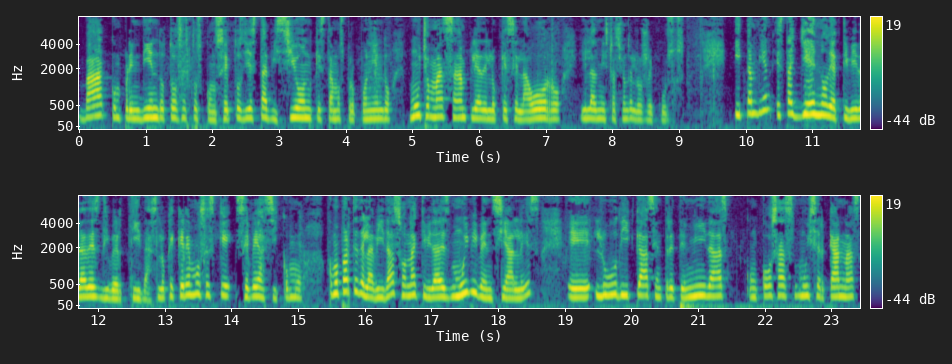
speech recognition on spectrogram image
va comprendiendo todos estos conceptos y esta visión que estamos proponiendo mucho más amplia de lo que es el ahorro y la administración de los recursos. Y también está lleno de actividades divertidas. Lo que queremos es que se vea así como, como parte de la vida. Son actividades muy vivenciales, eh, lúdicas, entretenidas, con cosas muy cercanas.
